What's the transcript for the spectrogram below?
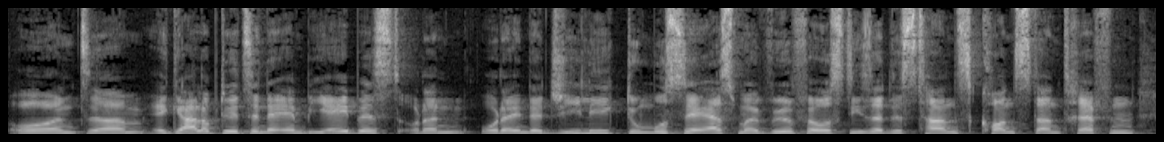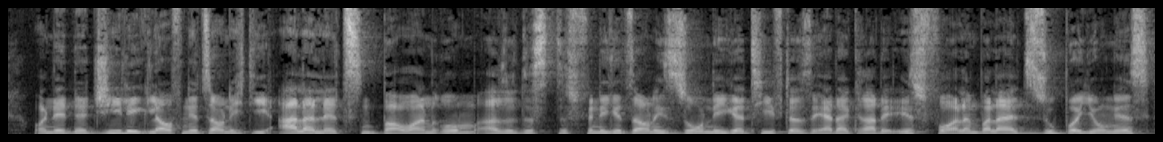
Und ähm, egal, ob du jetzt in der NBA bist oder, oder in der G-League, du musst ja erstmal Würfe aus dieser Distanz konstant treffen. Und in der G-League laufen jetzt auch nicht die allerletzten Bauern rum. Also das, das finde ich jetzt auch nicht so negativ, dass er da gerade ist, vor allem weil er halt super jung ist.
